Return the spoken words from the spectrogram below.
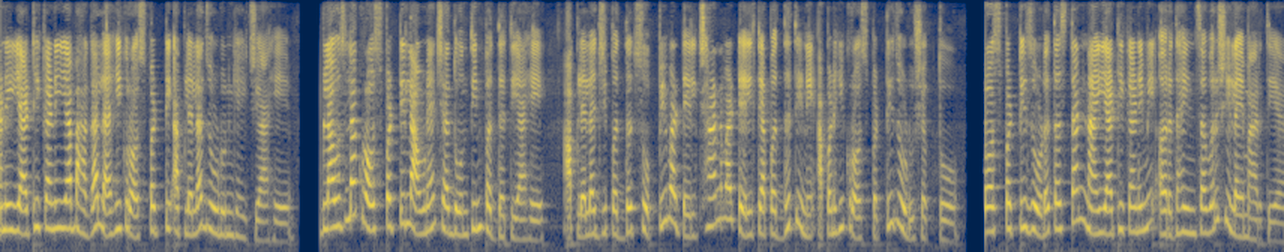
आणि या ठिकाणी या भागाला ही क्रॉसपट्टी आपल्याला जोडून घ्यायची आहे. ब्लाऊजला क्रॉसपट्टी लावण्याच्या दोन तीन पद्धती आहे. आपल्याला जी पद्धत सोपी वाटेल छान वाटेल त्या पद्धतीने आपण ही क्रॉसपट्टी जोडू शकतो. क्रॉसपट्टी जोडत असताना या ठिकाणी मी अर्धा इंचावर शिलाई मारते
